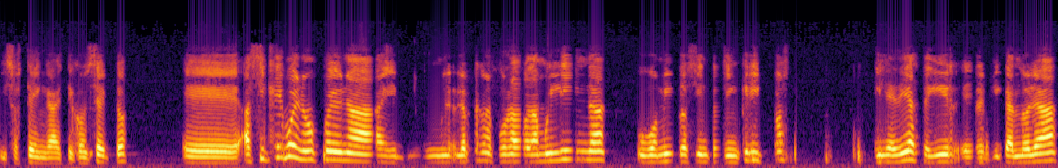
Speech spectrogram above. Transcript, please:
y sostenga este concepto. Eh, así que bueno, fue una, la fue una boda muy linda, hubo 1.200 inscritos y la idea es seguir eh, replicándola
